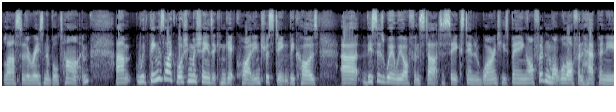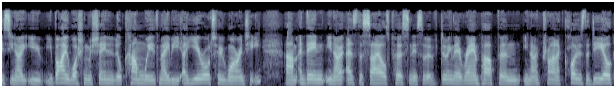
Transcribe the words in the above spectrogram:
lasted a reasonable time. Um, with things like washing machines, it can get quite interesting because uh, this is where we often start to see extended warranties being offered. And what will often happen is, you know, you, you buy a washing machine and it'll come with maybe a year or two warranty, um, and then you know, as the salesperson is sort of doing their ramp up and you know trying to close the deal,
